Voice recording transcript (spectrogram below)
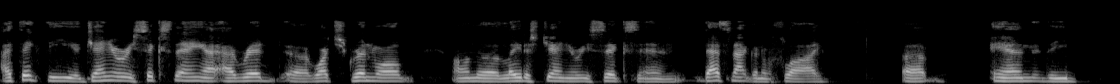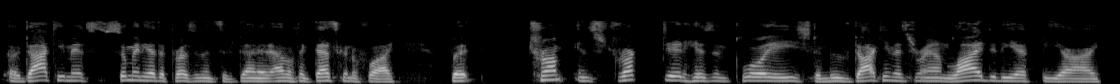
I think the January 6th thing, I, I read, uh, watched Greenwald on the latest January 6th, and that's not going to fly. Uh, and the uh, documents, so many other presidents have done it. I don't think that's going to fly. But Trump instructed his employees to move documents around, lied to the FBI.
